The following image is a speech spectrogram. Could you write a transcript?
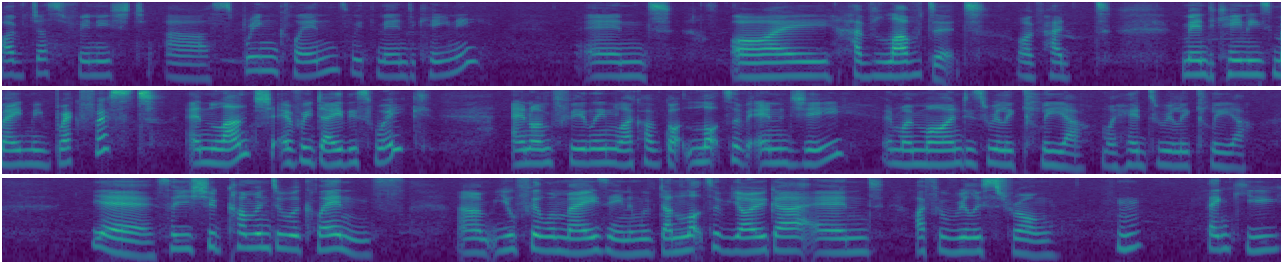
I've just finished a spring cleanse with Mandakini and I have loved it. I've had Mandakini's made me breakfast and lunch every day this week and I'm feeling like I've got lots of energy and my mind is really clear. My head's really clear. Yeah, so you should come and do a cleanse. Um, you'll feel amazing. And we've done lots of yoga, and I feel really strong. Thank you.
